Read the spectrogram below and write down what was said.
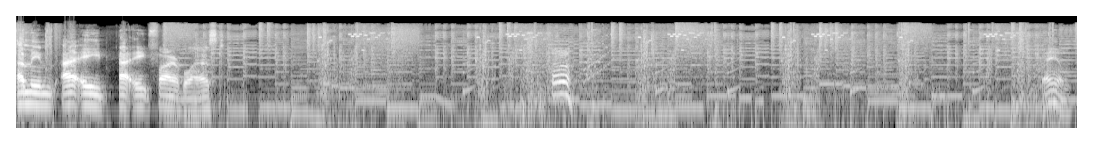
I mean, I ate, I ate Fire Blast. Oh. Damn.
